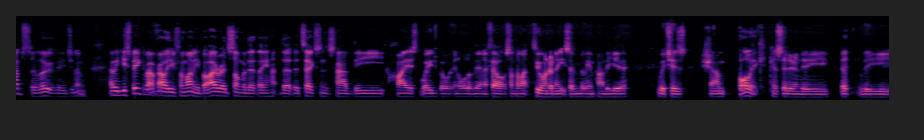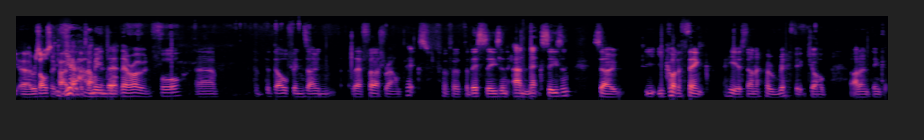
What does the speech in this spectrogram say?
Absolutely. Do you know what I mean? I mean, you speak about value for money, but I read somewhere that they ha- that the Texans had the highest wage bill in all of the NFL, something like two hundred eighty-seven million pound a year, which is shambolic considering the the, the uh, results they've had. Yeah, the I mean they're they're zero four. Um, the, the, Dolphins own their first round picks for, for, for this season and next season, so you, you got to think he has done a horrific job. I don't think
